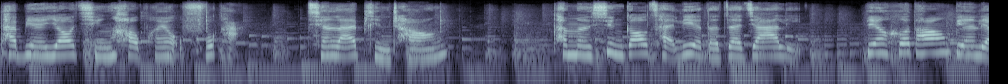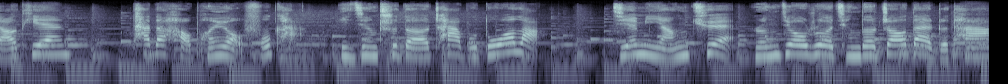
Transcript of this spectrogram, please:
他便邀请好朋友福卡前来品尝。他们兴高采烈地在家里边喝汤边聊天。他的好朋友福卡已经吃得差不多了，杰米羊却仍旧热情地招待着他。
